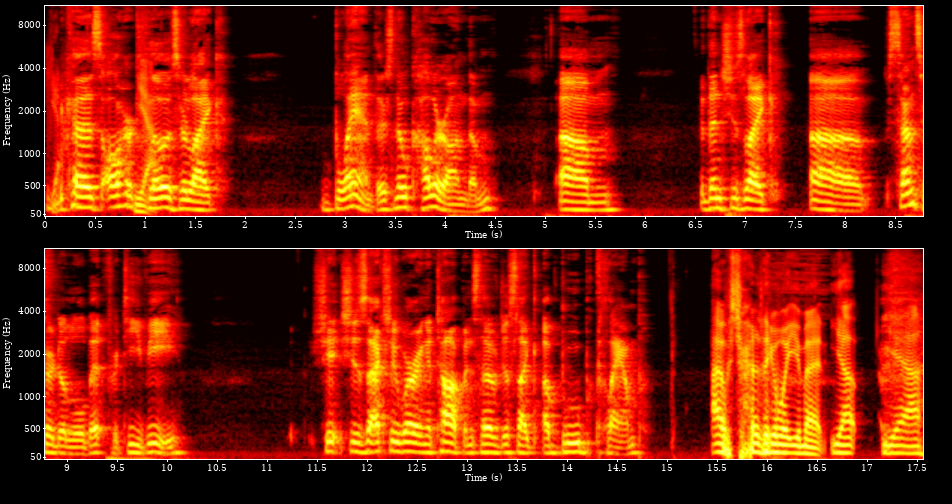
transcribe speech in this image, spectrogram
Yeah. Because all her Yeah. clothes are like bland. There's no color on them. Um, then she's like uh, censored a little bit for TV. She she's actually wearing a top instead of just like a boob clamp. I was trying to think of what you meant. Yep. Yeah.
